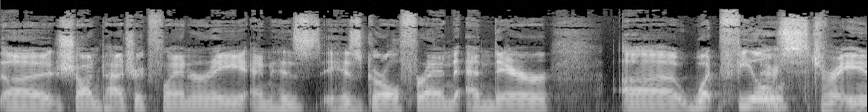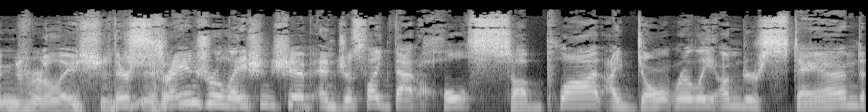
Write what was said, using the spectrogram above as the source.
uh, Sean Patrick Flanery and his his girlfriend and their uh, what feels Their strange relationship. their strange relationship and just like that whole subplot i don't really understand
